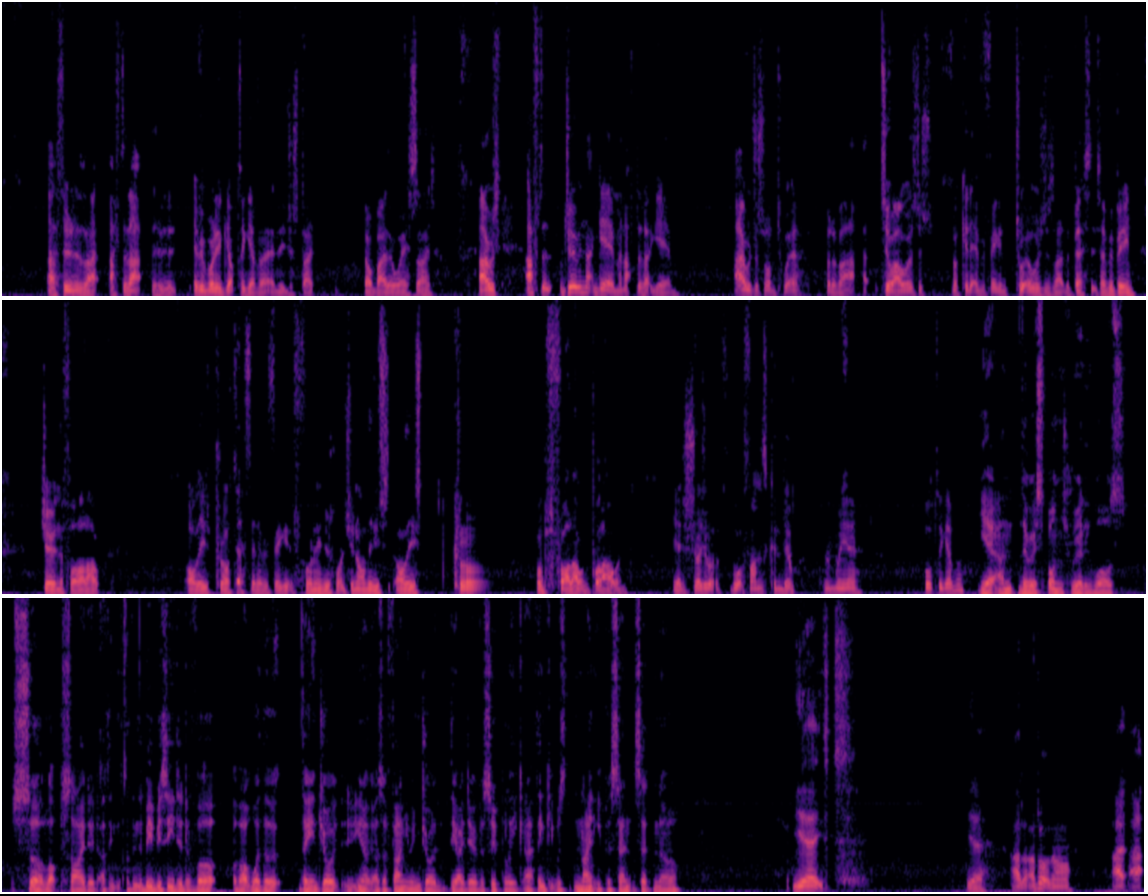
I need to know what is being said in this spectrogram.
as soon as like after that, everybody got together and it just like fell by the wayside. I was after during that game and after that game, I was just on Twitter for about two hours, just looking at everything, and Twitter was just like the best it's ever been during the fallout. All these protests and everything, it's funny just watching all these all these clubs fall out and pull out, and yeah, it just shows you what what fans can do when we uh, pull together. yeah and the response really was so lopsided i think i think the bbc did a vote about whether they enjoy you know as a fan you enjoy the idea of a super league and i think it was 90% said no Yeah, it's yeah. I, don't- I don't know. I I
